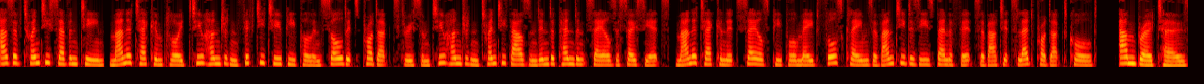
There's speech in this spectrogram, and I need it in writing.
As of 2017, Mannatech employed 252 people and sold its products through some 220,000 independent sales associates. Mannatech and its salespeople made false claims of anti-disease benefits about its lead product called Ambrotose,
